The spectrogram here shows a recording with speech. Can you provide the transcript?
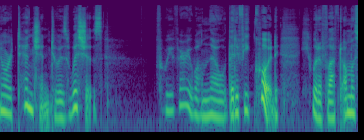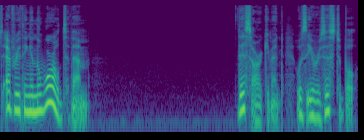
nor attention to his wishes for we very well know that if he could, he would have left almost everything in the world to them. This argument was irresistible.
